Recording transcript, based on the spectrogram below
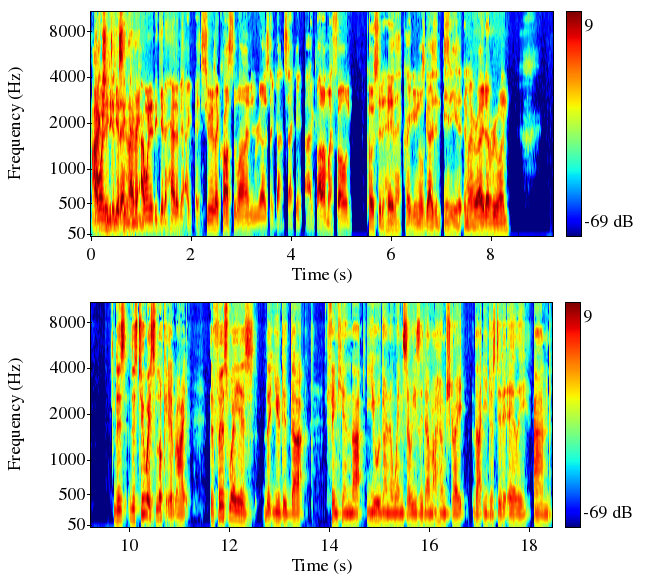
I, I, wanted to get ahead. name. I wanted to get ahead of it. I, as soon as I crossed the line and realized I got in second, I got on my phone, posted, "Hey, that Craig Engels guy's an idiot." Am I right, everyone? there's there's two ways to look at it, right? The first way is that you did that thinking that you were going to win so easily down that home straight that you just did it early, and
